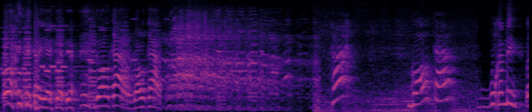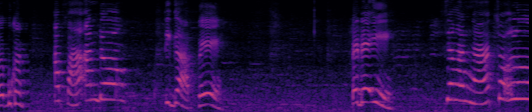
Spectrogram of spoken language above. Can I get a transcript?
Oh iya iya iya, iya. Golkar, Golkar. Hah? Golkar? Bukan ding, eh, bukan. Apaan dong? 3P. PDI. Jangan ngaco lu.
